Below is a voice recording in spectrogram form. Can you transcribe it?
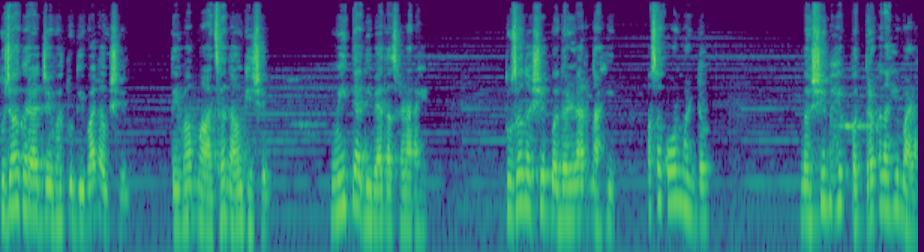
तुझ्या घरात जेव्हा तू दिवा लावशील तेव्हा माझं नाव घेशील. मी त्या दिव्यात असणार आहे. तुझं नशीब बदलणार नाही असं कोण म्हणतं? नशीब हे पत्रक नाही बाळा.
